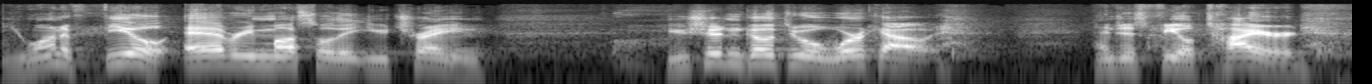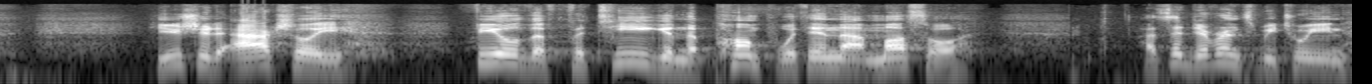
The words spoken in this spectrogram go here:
You want to feel every muscle that you train. You shouldn't go through a workout and just feel tired. You should actually feel the fatigue and the pump within that muscle. That's the difference between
